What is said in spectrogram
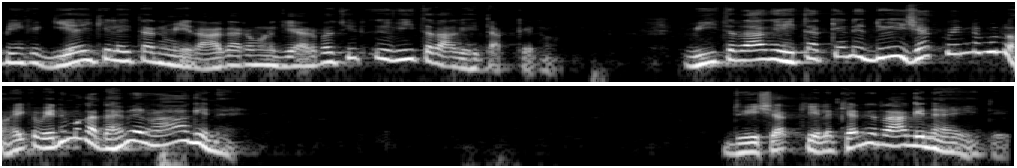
මේක ගියයි කියලා හිතන්නේ මේ රාග අරමුණ ගියාට පස්සේ විත රාග හිතක් එනවා. විත රාග හිතක් කියන්නේ ද්වේෂයක් වෙන්න පුළුවන්. ඒක වෙනම කතා. හැබැයි රාගේ නෑ. ද්වේෂයක් කියලා කියන්නේ රාගේ නෑ හිතේ.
